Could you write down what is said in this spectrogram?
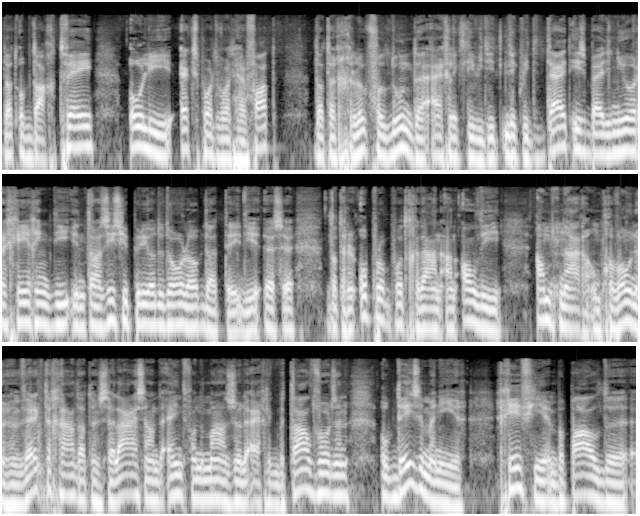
dat op dag twee olie-export wordt hervat... dat er voldoende eigenlijk liquidi- liquiditeit is bij de nieuwe regering... die in transitieperiode doorloopt. Dat, eh, dat er een oproep wordt gedaan aan al die ambtenaren... om gewoon naar hun werk te gaan. Dat hun salaris aan het eind van de maand zullen eigenlijk betaald worden. Op deze manier geef je een bepaalde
